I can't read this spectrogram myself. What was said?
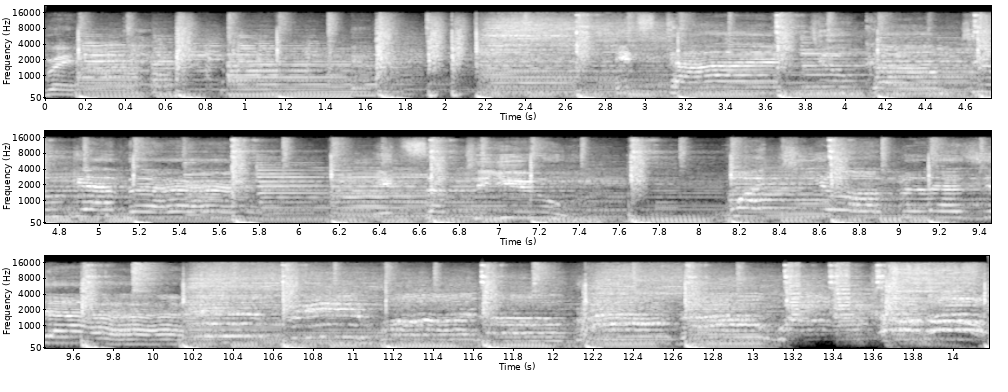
It's time to come together. It's up to you. What's your pleasure? Everyone around the world. Come on.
